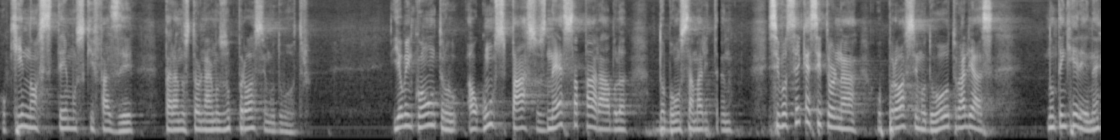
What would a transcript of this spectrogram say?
o que nós temos que fazer para nos tornarmos o próximo do outro. E eu encontro alguns passos nessa parábola do bom samaritano. Se você quer se tornar o próximo do outro, aliás, não tem querer, né?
